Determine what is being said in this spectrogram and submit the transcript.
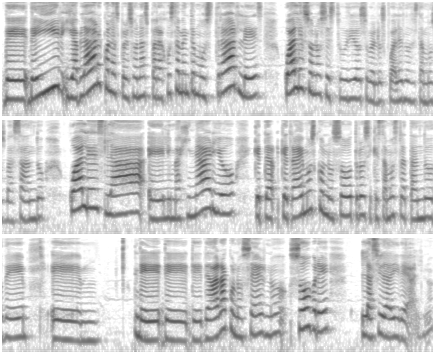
de, ir y hablar con las personas para justamente mostrarles cuáles son los estudios sobre los cuales nos estamos basando, cuál es la, el imaginario que, traemos con nosotros y que estamos tratando de... Em, de, dar a conocer ¿no? sobre la ciudad ideal. ¿no?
